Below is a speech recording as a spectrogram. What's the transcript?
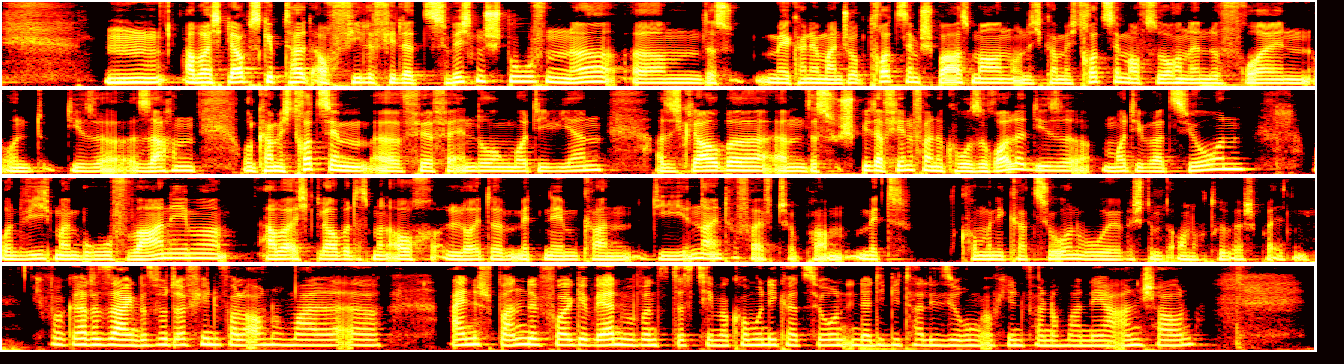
Mm, aber ich glaube, es gibt halt auch viele, viele Zwischenstufen. Ne? Ähm, das, mir kann ja mein Job trotzdem Spaß machen und ich kann mich trotzdem aufs Wochenende freuen und diese Sachen und kann mich trotzdem äh, für Veränderungen motivieren. Also ich glaube, ähm, das spielt auf jeden Fall eine große Rolle, diese Motivation und wie ich meinen Beruf wahrnehme. Aber ich glaube, dass man auch Leute mitnehmen kann, die einen 9-to-5-Job haben mit Kommunikation, wo wir bestimmt auch noch drüber sprechen. Ich wollte gerade sagen, das wird auf jeden Fall auch noch mal äh, eine spannende Folge werden, wo wir uns das Thema Kommunikation in der Digitalisierung auf jeden Fall noch mal näher anschauen.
